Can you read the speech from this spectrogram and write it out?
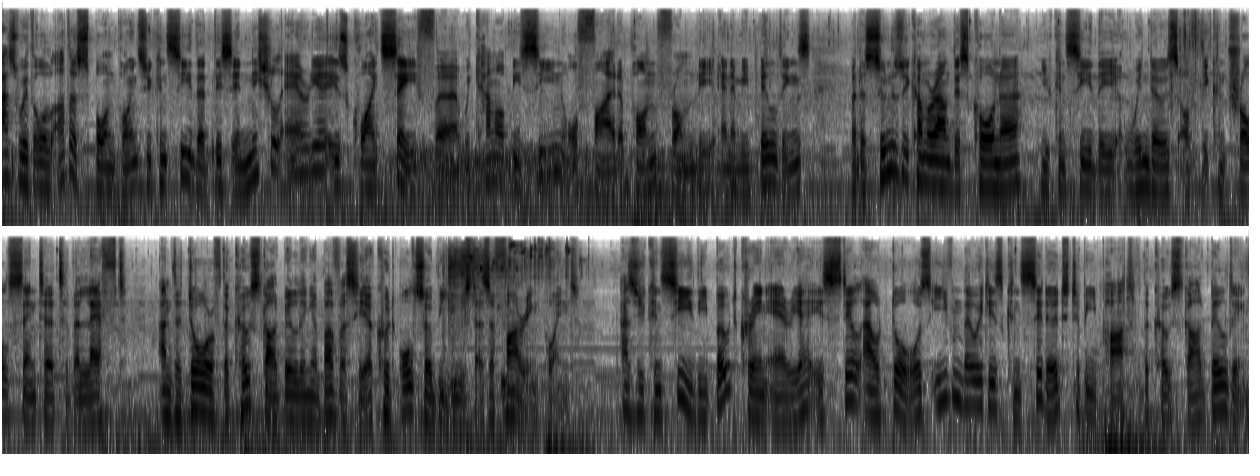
As with all other spawn points, you can see that this initial area is quite safe. Uh, we cannot be seen or fired upon from the enemy buildings, but as soon as we come around this corner, you can see the windows of the control center to the left, and the door of the Coast Guard building above us here could also be used as a firing point. As you can see, the boat crane area is still outdoors even though it is considered to be part of the Coast Guard building.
